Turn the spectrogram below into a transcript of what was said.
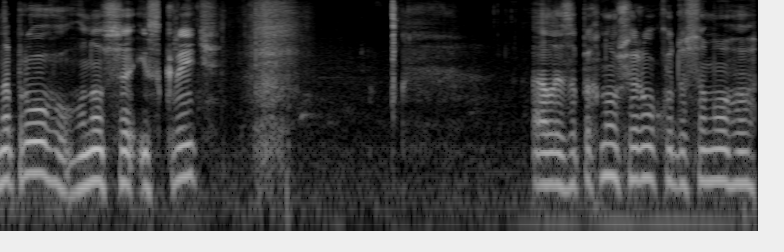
напругу, воно все іскрить. Але запихнувши руку до самого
